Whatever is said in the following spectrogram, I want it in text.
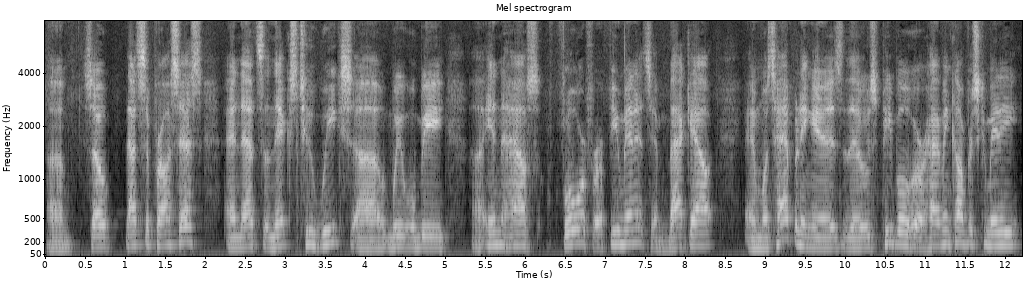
Um, so that's the process, and that's the next two weeks. Uh, we will be uh, in the House floor for a few minutes and back out. And what's happening is those people who are having conference committee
